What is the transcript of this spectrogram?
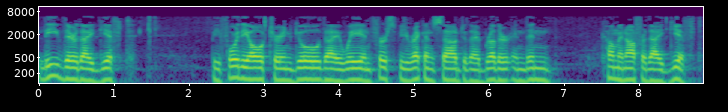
leave there thy gift before the altar, and go thy way, and first be reconciled to thy brother, and then come and offer thy gift.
